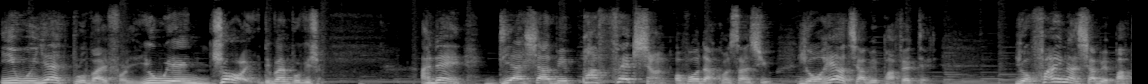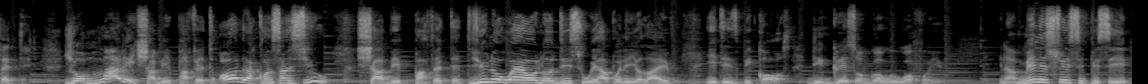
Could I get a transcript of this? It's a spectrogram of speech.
He will yet provide for you. You will enjoy divine provision. And then there shall be perfection of all that concerns you. Your health shall be perfected. Your finance shall be perfected. Your marriage shall be perfect. All that concerns you shall be perfected. Do you know why all of this will happen in your life? It is because the grace of God will work for you. In our ministry, CPC,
